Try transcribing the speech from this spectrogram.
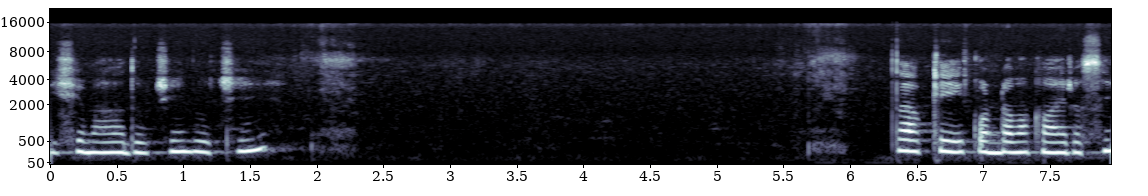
Chamada Dutin Dutin. ताकि कोंडा मकाए रसे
